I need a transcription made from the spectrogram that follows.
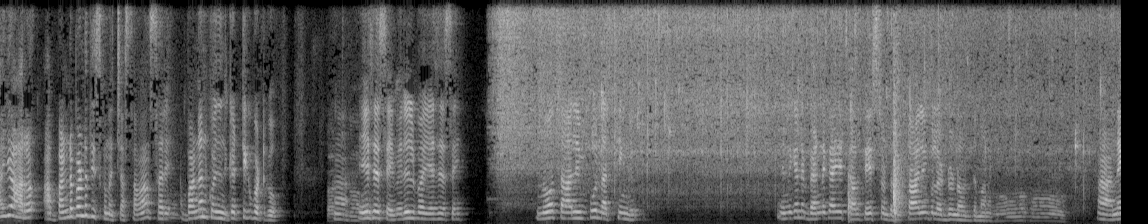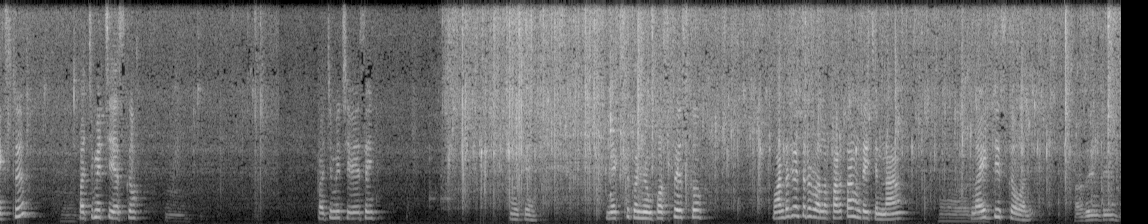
అయ్యో ఆ రొ- ఆ బండ బండ తీసుకుని వచ్చేస్తావా? సరే బండని కొంచెం గట్టిగా పట్టుకో. వేసేసాయి వెల్లుల్లిపాయ వేసేసాయి. నో తాలింపు నథింగ్. ఎందుకంటే బెండకాయ చాలా టేస్ట్ ఉంటుంది. తాలింపు లడ్డు ఉండవద్దు మనకి. నెక్స్ట్ పచ్చిమిర్చి వేసుకో. పచ్చిమిర్చి వేసేయి. ఓకే. నెక్స్ట్ కొంచెం పసుపు వేసుకో. వంట చేసేటప్పుడు అలా పడతా ఉంటాయి చిన్న. లైట్ తీసుకోవాలి. అదేంటి?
